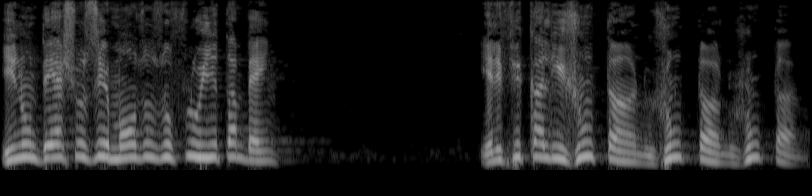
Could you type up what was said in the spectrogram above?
E não deixa os irmãos usufruir também. Ele fica ali juntando, juntando, juntando.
